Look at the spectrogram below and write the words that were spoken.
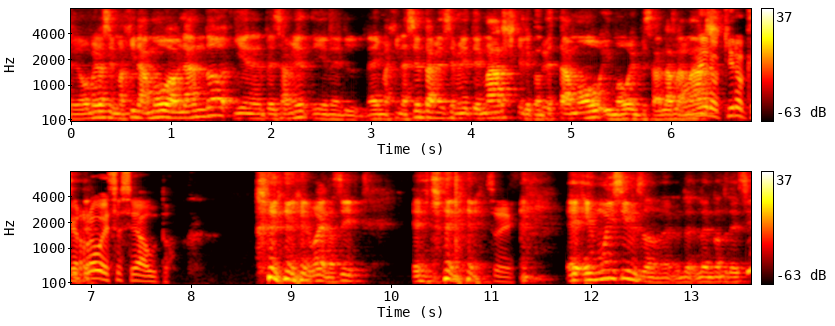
eh, Homero se imagina a Moe hablando y en el pensamiento y en el- la imaginación también se mete Marge que le contesta a Moe y Moe empieza a hablarle a Marge. Homero, quiero que robes ese auto. bueno, sí. Este, Sí. es, es muy Simpson, lo, lo encontré. Sí,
